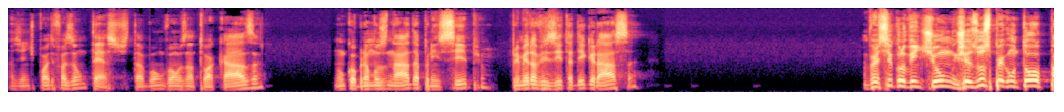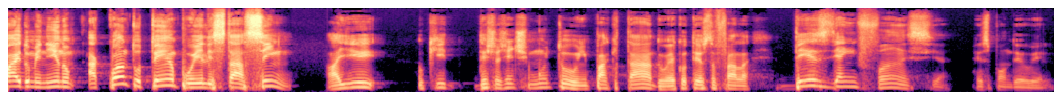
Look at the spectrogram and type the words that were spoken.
a gente pode fazer um teste, tá bom? Vamos na tua casa. Não cobramos nada a princípio. Primeira visita de graça. Versículo 21, Jesus perguntou ao pai do menino: há quanto tempo ele está assim? Aí o que deixa a gente muito impactado é que o texto fala: desde a infância, respondeu ele.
